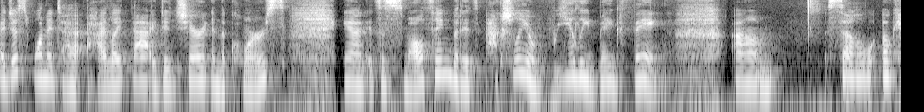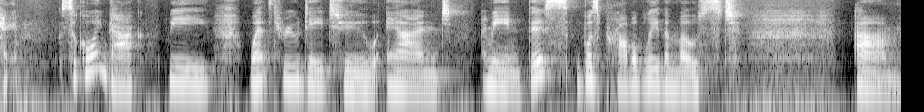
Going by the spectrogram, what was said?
I just wanted to highlight that. I did share it in the course, and it's a small thing, but it's actually a really big thing. Um, so, okay, so going back, we went through day two, and I mean, this was probably the most. Um,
